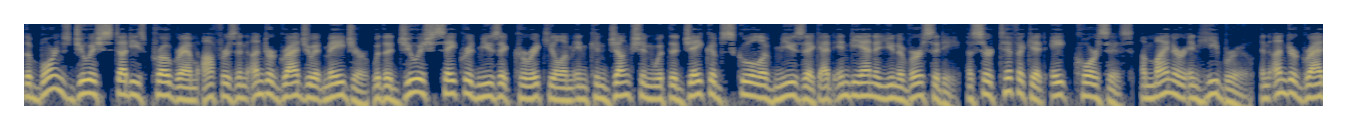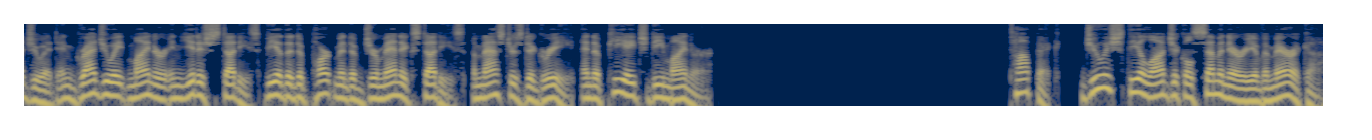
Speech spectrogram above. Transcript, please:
the Borns Jewish Studies program offers an undergraduate major with a Jewish sacred music curriculum in conjunction with the Jacobs School of Music at Indiana University, a certificate 8 courses, a minor in Hebrew, an undergraduate and graduate minor in Yiddish studies via the Department of Germanic Studies, a master's degree, and a PhD minor. Topic: Jewish Theological Seminary of America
